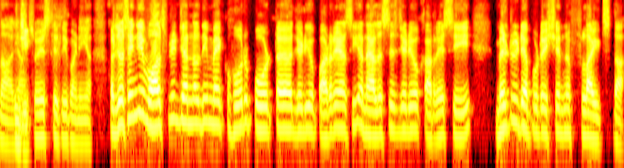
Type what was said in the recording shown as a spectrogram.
ਨਾ ਜਾਣ ਜੀ। ਸੋ ਇਹ ਸਥਿਤੀ ਬਣੀ ਆ। ਹਰਜੋਤ ਸਿੰਘ ਜੀ ਵਾਲ ਸਟਰੀਟ ਜਰਨਲ ਦੀ ਮੈਂ ਇੱਕ ਹੋਰ ਰਿਪੋਰਟ ਜਿਹੜੀ ਉਹ ਪੜ੍ਹ ਰਿਹਾ ਸੀ ਐਨਾਲਿਸਿਸ ਜਿਹੜੇ ਉਹ ਕਰ ਰਹੇ ਸੀ ਮਿਲਟਰੀ ਡੈਪੂਟੇਸ਼ਨ ਫਲਾਈਟਸ ਦਾ।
